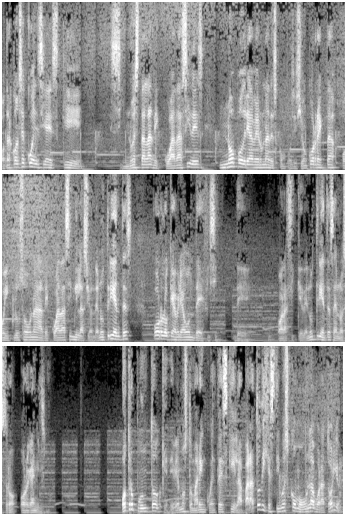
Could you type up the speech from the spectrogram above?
Otra consecuencia es que si no está la adecuada acidez, no podría haber una descomposición correcta o incluso una adecuada asimilación de nutrientes, por lo que habría un déficit de, ahora sí que de nutrientes en nuestro organismo. Otro punto que debemos tomar en cuenta es que el aparato digestivo es como un laboratorio.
